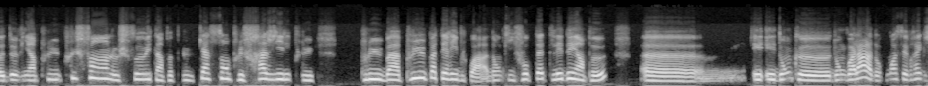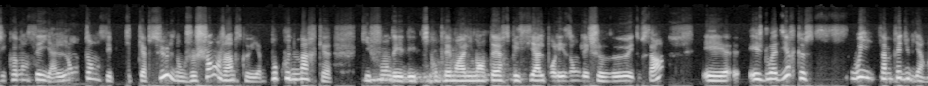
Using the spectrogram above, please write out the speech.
euh, devient plus plus fin, le cheveu est un peu plus cassant, plus fragile, plus plus bah plus pas terrible quoi. Donc il faut peut-être l'aider un peu. Euh, et, et, donc euh, donc voilà. Donc moi c'est vrai que j'ai commencé il y a longtemps ces petites capsules. Donc je change hein, parce qu'il y a beaucoup de marques qui font des, des petits compléments alimentaires spéciaux pour les ongles, les cheveux et tout ça. Et, et je dois dire que oui, ça me fait du bien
